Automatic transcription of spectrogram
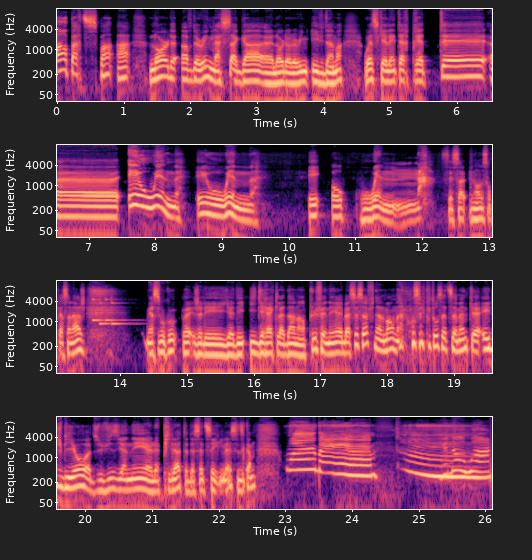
en participant à Lord of the Ring, la saga Lord of the Ring, évidemment, où est-ce qu'elle interprétait euh, Eowyn. Eowyn. Eowyn. C'est ça le nom de son personnage. Merci beaucoup. Ouais, je il y a des Y là-dedans, n'en plus finir. Et ben c'est ça finalement. On a annoncé plutôt cette semaine que HBO a dû visionner euh, le pilote de cette série-là. C'est dit comme ouais ben, euh, you know what,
